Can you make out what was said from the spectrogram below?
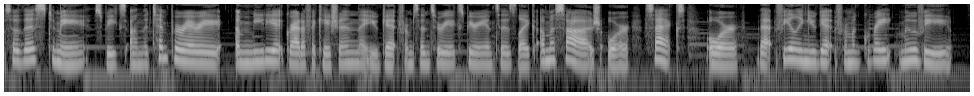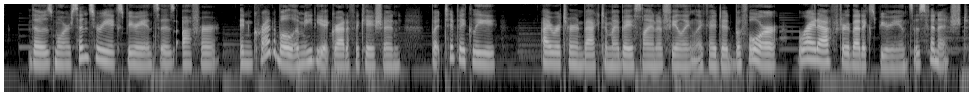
So, this to me speaks on the temporary, immediate gratification that you get from sensory experiences like a massage or sex, or that feeling you get from a great movie. Those more sensory experiences offer incredible immediate gratification, but typically I return back to my baseline of feeling like I did before right after that experience is finished.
